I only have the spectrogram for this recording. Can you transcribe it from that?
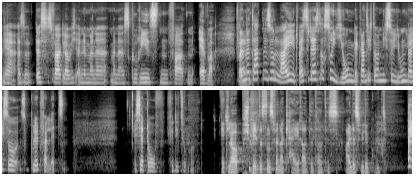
ja, also das war, glaube ich, eine meiner, meiner skurrilsten Fahrten ever. Vor allem, er tat mir so leid. Weißt du, der ist noch so jung, der kann sich doch nicht so jung gleich so, so blöd verletzen. Ist ja doof für die Zukunft. Ich glaube, spätestens wenn er geheiratet hat, ist alles wieder gut.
